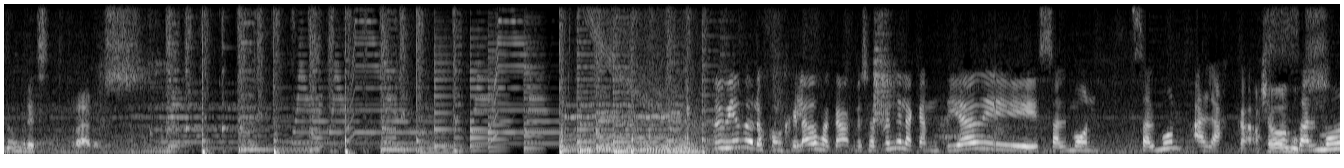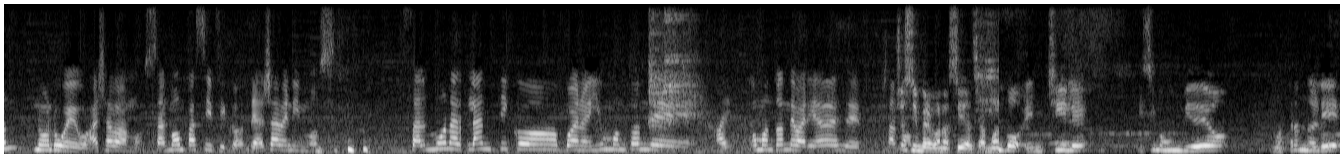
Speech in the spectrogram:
nombres raros. Estoy viendo los congelados acá. Me sorprende la cantidad de salmón. Salmón Alaska. Allá vamos. Salmón noruego. Allá vamos. Salmón Pacífico. De allá venimos. salmón Atlántico. Bueno, y un montón de. ay, un montón de variedades de salmón. Yo siempre conocí el salmón. En Chile hicimos un video mostrándole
